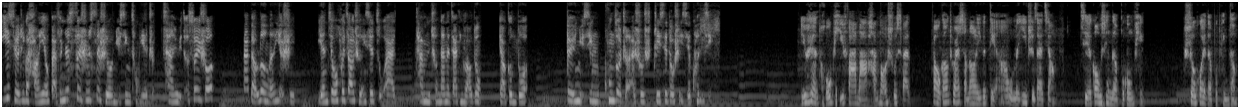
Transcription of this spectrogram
医学这个行业有百分之四十四是由女性从业者参与的，所以说发表论文也是。研究会造成一些阻碍，他们承担的家庭劳动要更多。对于女性工作者来说，是这些都是一些困境。有点头皮发麻，汗毛竖起来，让我刚刚突然想到了一个点啊！我们一直在讲结构性的不公平、社会的不平等、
